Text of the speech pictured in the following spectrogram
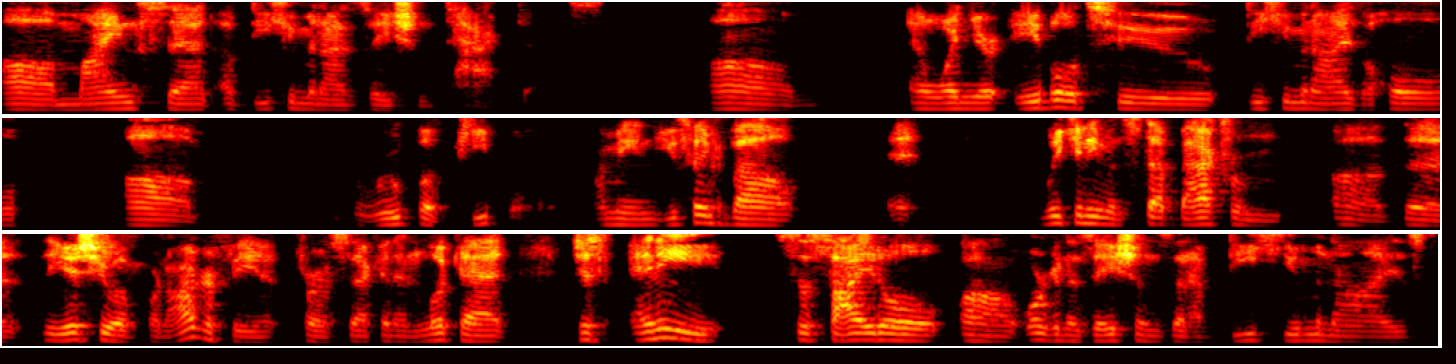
uh, mindset of dehumanization tactics. Um, and when you're able to dehumanize a whole um, group of people, I mean, you think about it, we can even step back from uh, the the issue of pornography for a second and look at just any societal uh, organizations that have dehumanized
